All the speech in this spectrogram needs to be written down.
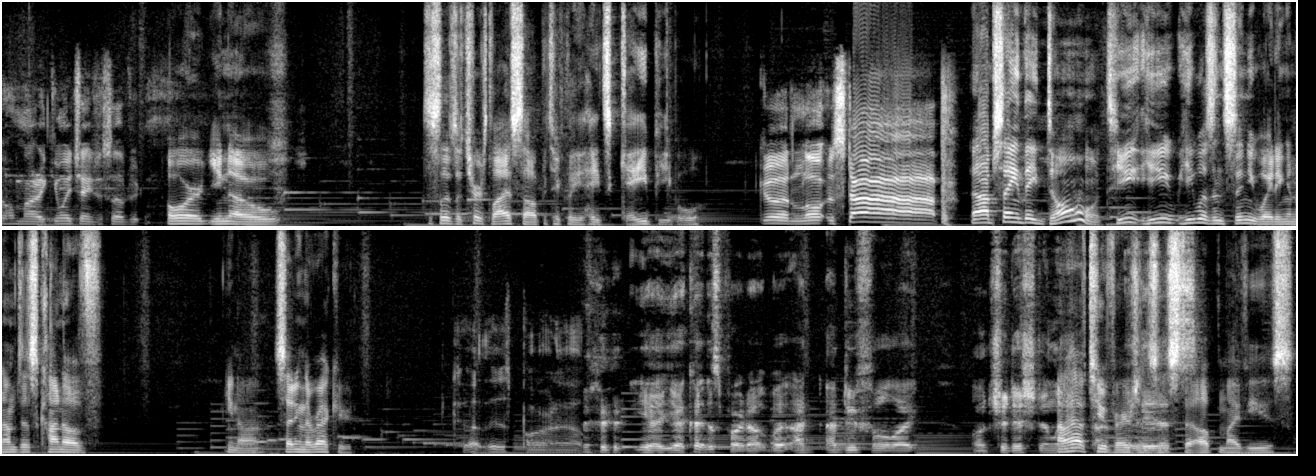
Almighty, can we change the subject? or you know just lives a church lifestyle particularly hates gay people. Good Lord, stop! No, I'm saying they don't. He he he was insinuating, and I'm just kind of, you know, setting the record. Cut this part out. yeah, yeah. Cut this part out, but I I do feel like on traditionally. I'll have two it versions is- just to up my views.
